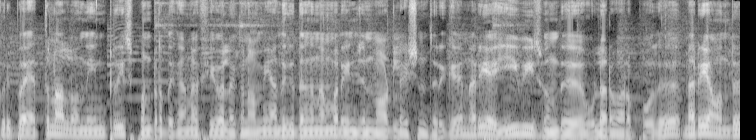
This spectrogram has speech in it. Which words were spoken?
குறிப்பாக எத்தனால் வந்து இன்க்ரீஸ் பண்ணுறதுக்கான ஃபியூவல் எக்கனாமி அதுக்கு தகுந்த மாதிரி இன்ஜின் மாடுலேஷன்ஸ் இருக்குது. நிறைய e ஈவிஸ் வந்து உள்ளர வரப்போகுது. நிறைய வந்து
